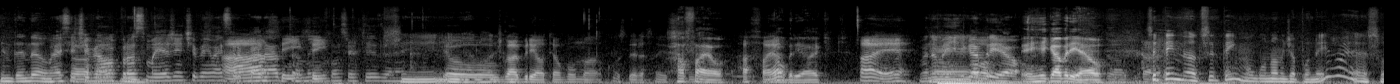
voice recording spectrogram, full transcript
Entendeu? Mas se tiver Aham. uma próxima aí, a gente vem mais Ah, preparado sim, também, sim. com certeza, né? Sim. O. Gabriel, tem alguma consideração? Rafael. Rafael? Gabriel. aqui. Ah, é. Meu nome é, É. Henrique Gabriel. Henrique Gabriel. Você tem, você tem algum nome japonês ou é só.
